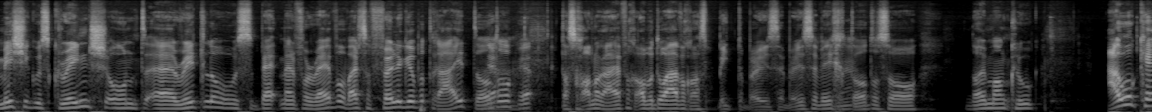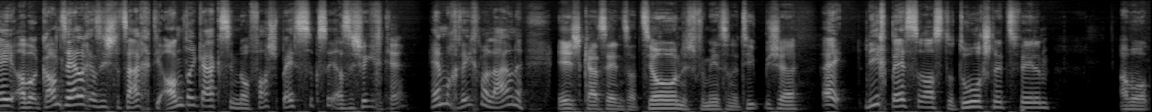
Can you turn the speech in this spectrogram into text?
eine Mischung aus Grinch und äh, Riddler aus Batman Forever, weißt du, so völlig übertreibt, oder? Ja, ja. Das kann er einfach, aber da einfach als bitterböse Bösewicht, oder so Neumann klug. Auch okay, aber ganz ehrlich, es ist tatsächlich, die anderen Gags sind noch fast besser gewesen. Also es ist wirklich, Okay. hey, macht wirklich noch Laune. Ist keine Sensation, ist für mich so eine typische, hey, leicht besser als der Durchschnittsfilm. Aber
